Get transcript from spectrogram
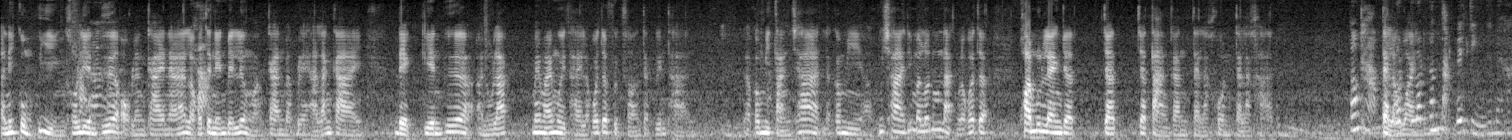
อันนี้กลุ่มผู้หญิงเขาเรียนเพื่อออกกำลังกายนะ เราก็จะเน้นเป็นเรื่องของการแบบบริหารร่างกาย เด็กเรียนเพื่ออนุรักษ์แม่ไม้มวยไทยเราก็จะฝึกสอนแต่พื้นฐาน แล้วก็มีต่างชาติ แล้วก็มีอ่าผู้ชายที่มาลดน้ำหนัก เราก็จะความรุนแรงจะจะจะต่างกันแต่ละคนแต่ละคลาสต้องถามแต่ละลดวัยลดน้ำหนักได้จริงใช่ไหมคะ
